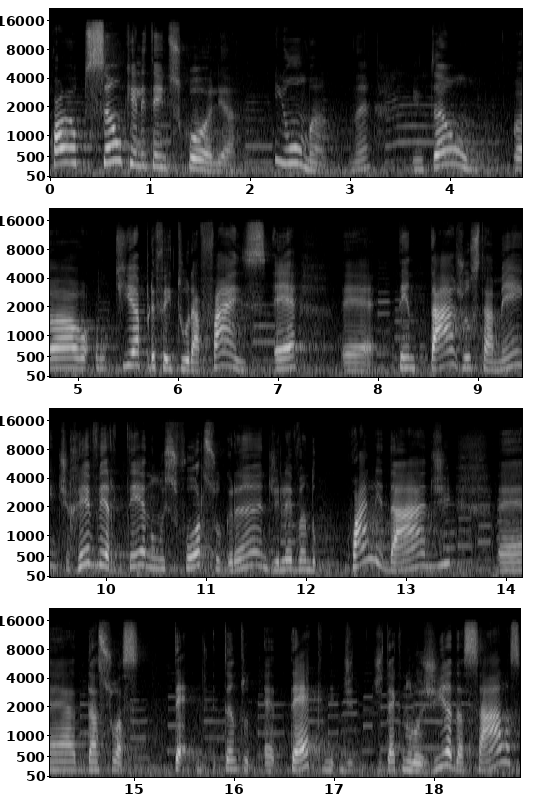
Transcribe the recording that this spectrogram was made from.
qual é a opção que ele tem de escolha? Nenhuma. Né? Então, uh, o que a prefeitura faz é, é tentar justamente reverter num esforço grande, levando qualidade é, das suas te, tanto é, tec, de, de, tecnologia das salas,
